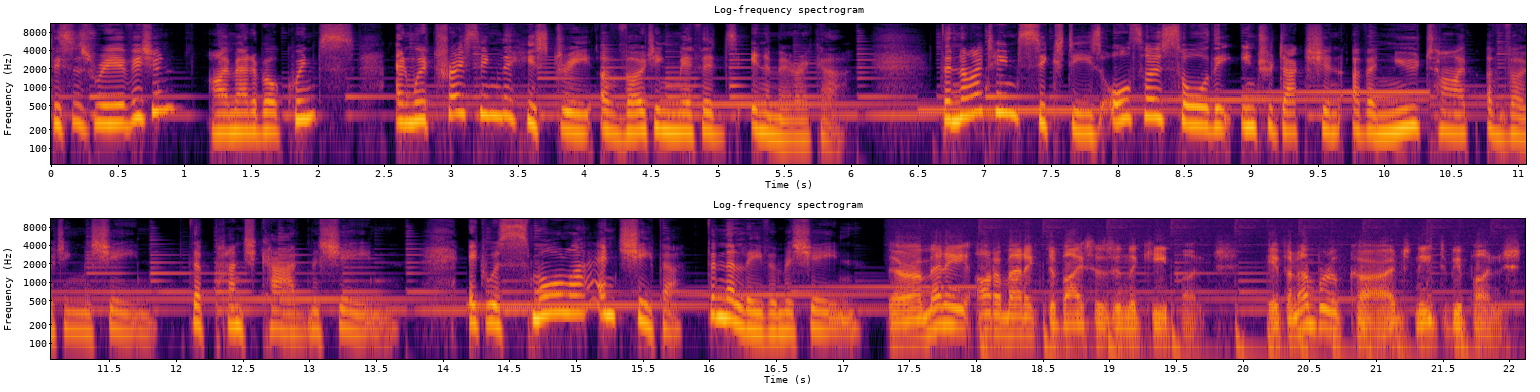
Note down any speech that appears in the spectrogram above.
This is Rear Vision. I'm Annabelle Quince, and we're tracing the history of voting methods in America. The 1960s also saw the introduction of a new type of voting machine, the punch card machine. It was smaller and cheaper than the lever machine. There are many automatic devices in the key punch. If a number of cards need to be punched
